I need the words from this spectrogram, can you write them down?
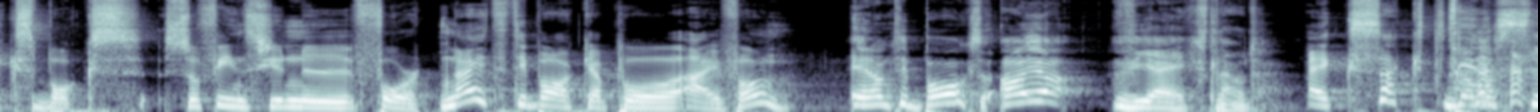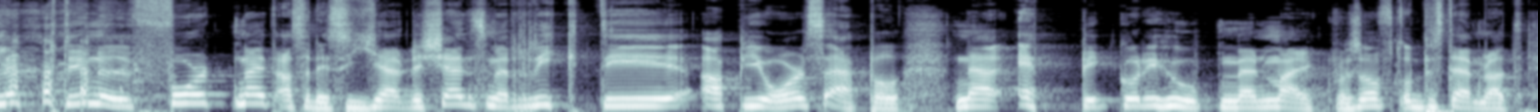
Xbox så finns ju nu Fortnite tillbaka på iPhone. Är de tillbaka? Ja, ja, via Xcloud. Exakt! De har släppt ju nu Fortnite. Alltså det är så jävla... Det känns som en riktig up yours Apple. När Epic går ihop med Microsoft och bestämmer att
